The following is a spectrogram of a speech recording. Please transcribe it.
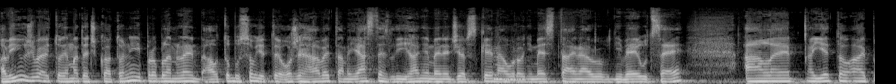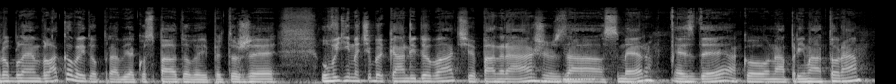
A využívajú to MAD, a to nie je problém len autobusov, kde to je ožehavé, tam je jasné zlíhanie manažerské mm. na mhm. úrovni mesta aj na úrovni VUC, ale je to aj problém vlakovej dopravy ako spádovej, pretože uvidíme, či bude kandidovať pán Ráž za mm. Smer SD ako na primátora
